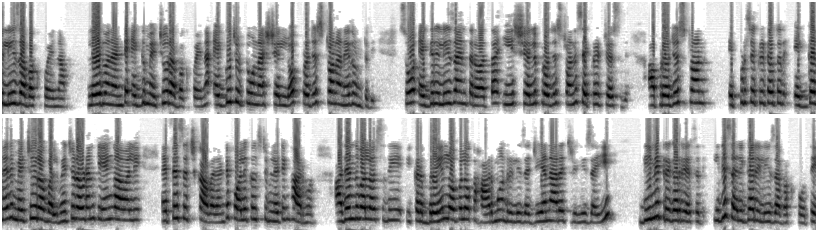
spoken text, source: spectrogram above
రిలీజ్ అవ్వకపోయినా లేదు అని అంటే ఎగ్ మెచ్యూర్ అవ్వకపోయినా ఎగ్ చుట్టూ ఉన్న షెల్లో ప్రొజెస్ట్రాన్ అనేది ఉంటుంది. సో ఎగ్ రిలీజ్ అయిన తర్వాత ఈ షెల్ ప్రొజెస్ట్రాన్ని సెక్రెట్ చేస్తుంది. ఆ ప్రొజెస్ట్రాన్ ఎప్పుడు సెక్రెట్ అవుతుంది? ఎగ్ అనేది మెచ్యూర్ అవ్వాలి. మెచ్యూర్ అవ్వడానికి ఏం కావాలి? ఎఫ్ఎస్హెచ్ కావాలి. అంటే ఫాలికల్ స్టిమ్యులేటింగ్ హార్మోన్ అదెందువల్ల వస్తుంది? ఇక్కడ బ్రెయిన్ లోపల ఒక హార్మోన్ రిలీజ్ అయ్యి జిఎన్ఆర్హెచ్ రిలీజ్ అయ్యి దీన్ని ట్రిగర్ చేస్తుంది. ఇది సరిగ్గా రిలీజ్ అవ్వకపోతే.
